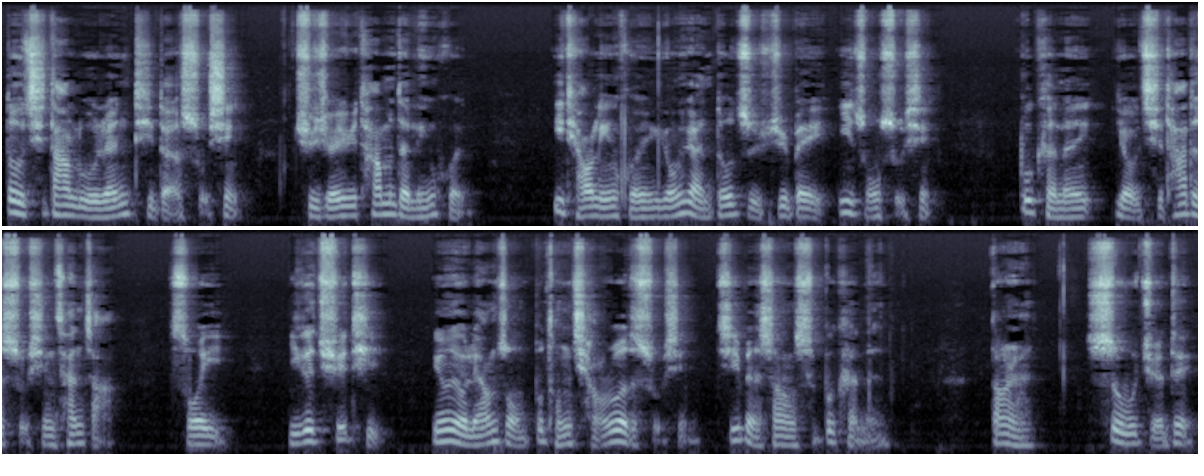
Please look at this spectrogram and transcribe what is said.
斗气大陆人体的属性取决于他们的灵魂，一条灵魂永远都只具备一种属性，不可能有其他的属性掺杂，所以。一个躯体拥有两种不同强弱的属性，基本上是不可能。当然，事无绝对，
